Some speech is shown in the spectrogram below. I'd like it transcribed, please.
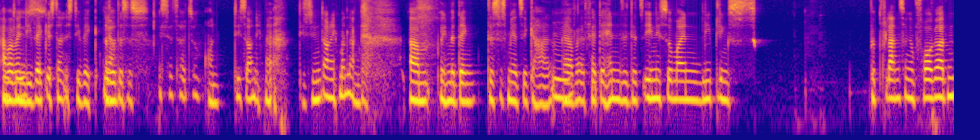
Aber wenn die weg ist, dann ist die weg. Also Ja. das ist, Ist jetzt halt so. und die ist auch nicht mehr, die sind auch nicht mehr lang da. Ähm, wo ich mir denke, das ist mir jetzt egal. Mhm. Ja, weil fette Hennen sind jetzt eh nicht so mein Lieblingsbepflanzung im Vorgarten.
